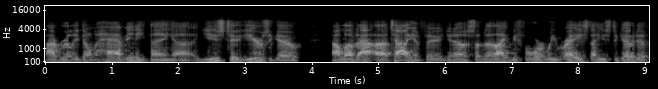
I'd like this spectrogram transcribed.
I really don't have anything. Uh, used to years ago, I loved uh, Italian food. You know, so the night before we raced, I used to go to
